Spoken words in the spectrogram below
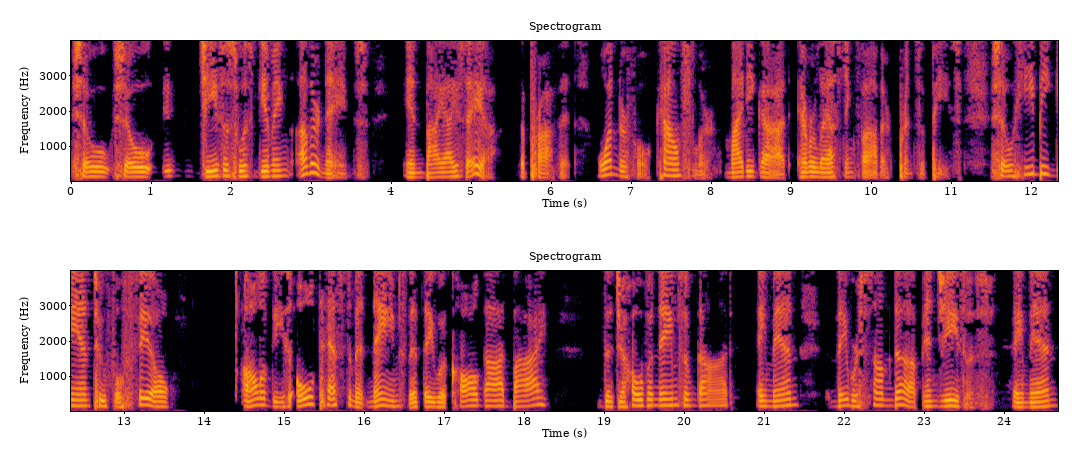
So, so Jesus was giving other names in by Isaiah, the prophet. Wonderful, counselor, mighty God, everlasting father, prince of peace. So he began to fulfill all of these Old Testament names that they would call God by, the Jehovah names of God, amen, they were summed up in Jesus, amen.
